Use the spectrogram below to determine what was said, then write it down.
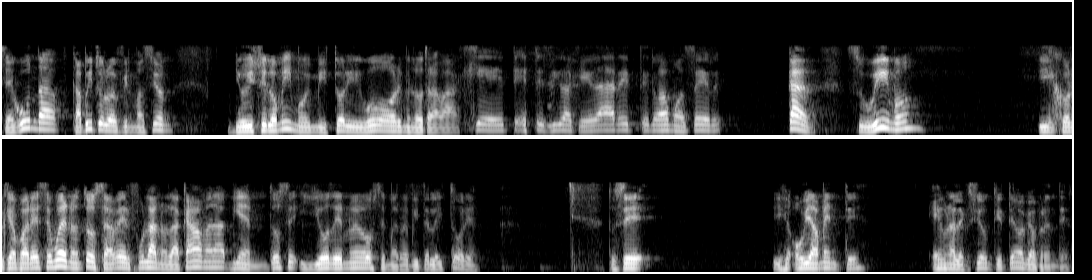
segunda capítulo de filmación. Yo hice lo mismo en mi storyboard, me lo trabajé, este, este se iba a quedar, este lo vamos a hacer. Subimos, y Jorge aparece, bueno, entonces, a ver, fulano, la cámara, bien. Entonces, y yo de nuevo se me repite la historia. Entonces, y obviamente, es una lección que tengo que aprender.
